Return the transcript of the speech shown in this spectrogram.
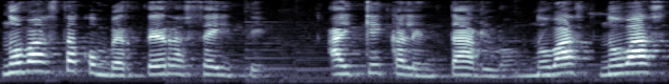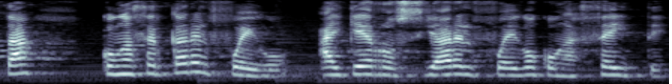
No basta con verter aceite, hay que calentarlo. No, basta con acercar el fuego, hay que rociar el fuego con aceite.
